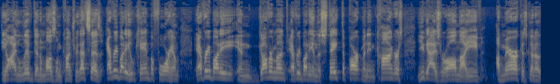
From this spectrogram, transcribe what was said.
you know I lived in a Muslim country. That says everybody who came before him, everybody in government, everybody in the State Department, in Congress, you guys are all naive. America's going to,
